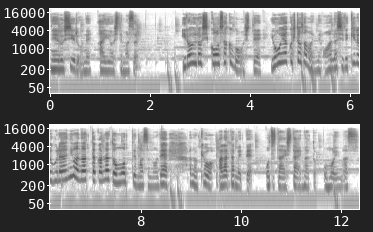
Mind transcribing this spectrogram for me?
ネイルシールをね愛用してます。いろいろ試行錯誤をしてようやく人様にねお話しできるぐらいにはなったかなと思ってますのであの今日改めてお伝えしたいなと思います。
